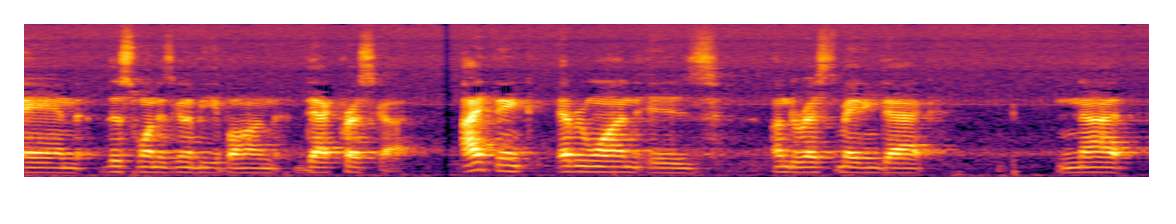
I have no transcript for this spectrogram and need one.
and this one is going to be upon Dak Prescott. I think everyone is underestimating Dak, not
